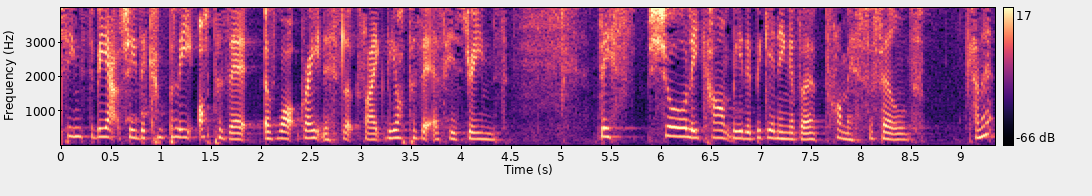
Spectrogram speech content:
seems to be actually the complete opposite of what greatness looks like, the opposite of his dreams. This surely can't be the beginning of a promise fulfilled, can it?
